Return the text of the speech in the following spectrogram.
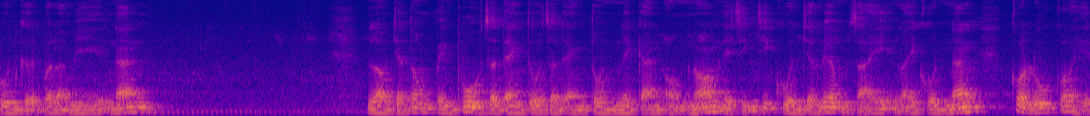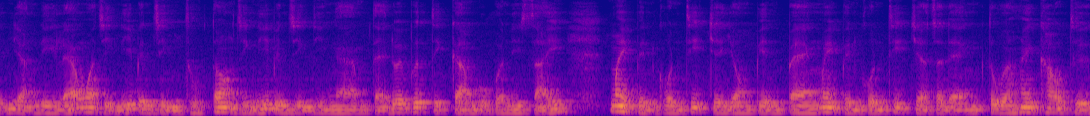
บุญเกิดบารมีนั้น เราจะต้องเป็นผู้แสดงตัวแสดงตนในการอ่อมน้อมในสิ่งที่ควรจะเลื่อมใสหลายคนนั้น ก็รู้ก็เห็นอย่างดีแล้วว่าสิ่งนี้เป็นสิ่งถูกต้องสิ่งนี้เป็นสิ่งดีงาม แต่ด้วยพฤติกรรมอุปนิสัย ไม่เป็นคนที่จะยอมเปลี่ยนแปลง ไม่เป็นคนที่จะแสดงตัวให้เข้าถึง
